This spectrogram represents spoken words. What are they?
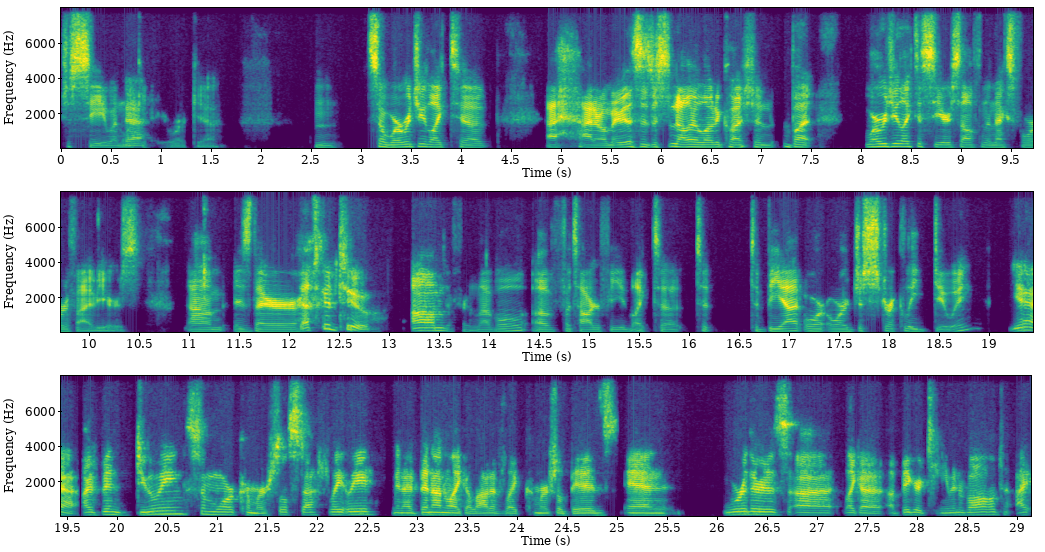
just see when Yeah. looking at your work. Yeah. Hmm. So where would you like to, I, I don't know, maybe this is just another loaded question, but where would you like to see yourself in the next four to five years? Um, is there that's good too. a Um, different level of photography you'd like to, to, to be at or, or just strictly doing? Yeah, I've been doing some more commercial stuff lately. I mean, I've been on like a lot of like commercial bids and where there's uh like a, a bigger team involved, I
